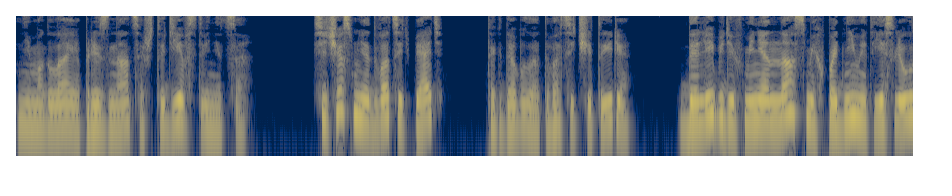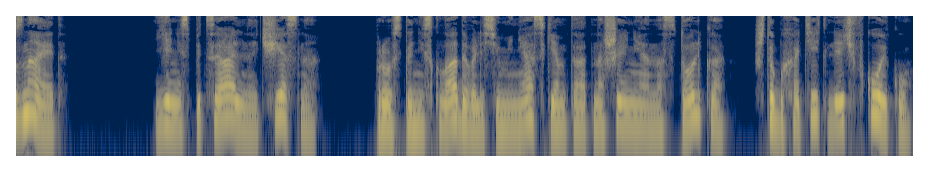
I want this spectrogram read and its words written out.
Не могла я признаться, что девственница. Сейчас мне 25, тогда было 24. Да Лебедев меня насмех поднимет, если узнает. Я не специально, честно. Просто не складывались у меня с кем-то отношения настолько, чтобы хотеть лечь в койку.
